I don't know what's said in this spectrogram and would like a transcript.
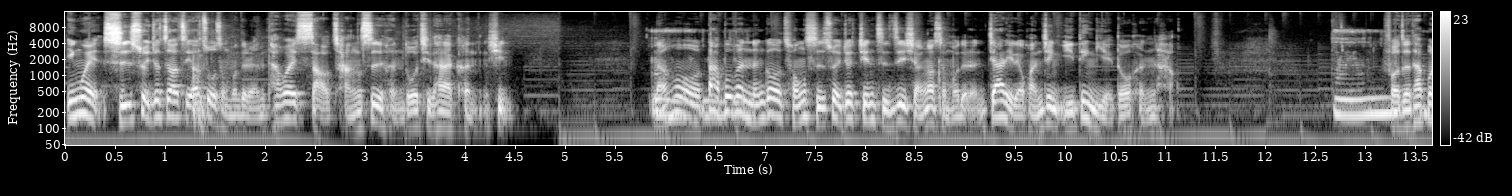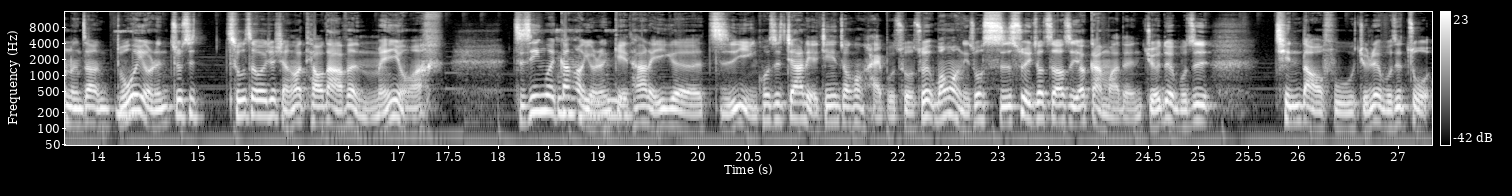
因为十岁就知道自己要做什么的人，他会少尝试很多其他的可能性。然后，大部分能够从十岁就坚持自己想要什么的人，家里的环境一定也都很好，嗯，否则他不能这样。不会有人就是出社会就想要挑大粪，没有啊。只是因为刚好有人给他了一个指引，或是家里的经济状况还不错，所以往往你说十岁就知道自己要干嘛的人，绝对不是清道夫，绝对不是做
